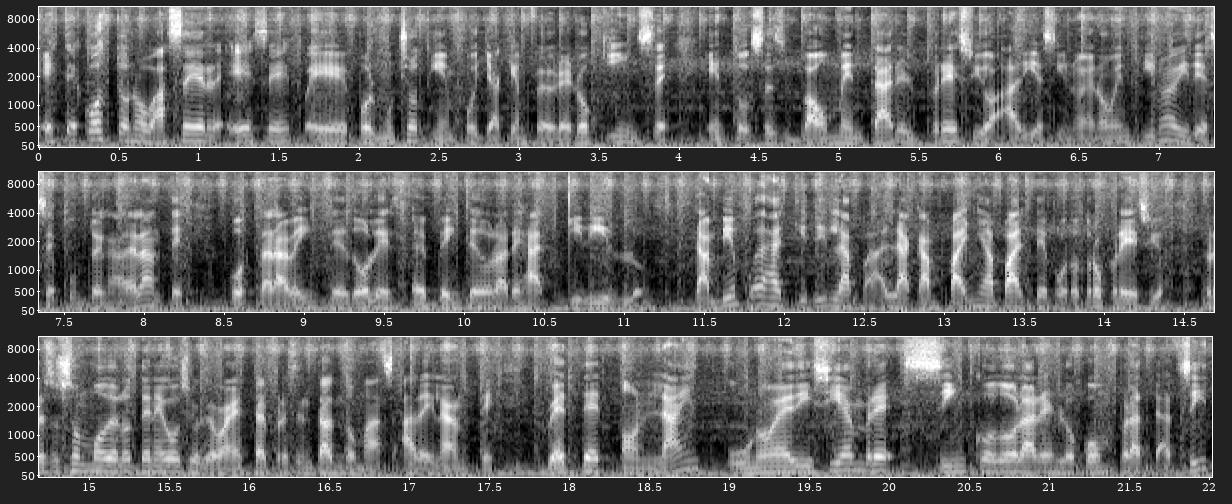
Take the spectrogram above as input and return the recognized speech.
este costo no va a ser ese eh, por mucho tiempo, ya que en febrero 15 entonces va a aumentar el precio a 19.99 y ese punto en adelante costará 20 dólares, 20 dólares adquirirlo. También puedes adquirir la, la campaña aparte por otro precio, pero esos son modelos de negocio que van a estar presentando más adelante. Red Dead Online, 1 de diciembre, 5 dólares lo compras, that's it,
